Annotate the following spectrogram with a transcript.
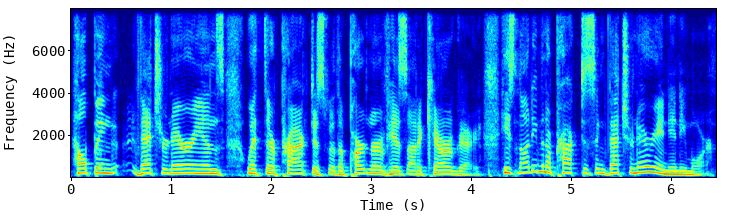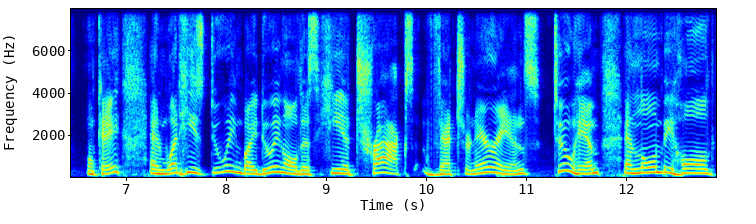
helping veterinarians with their practice with a partner of his out of Calgary. He's not even a practicing veterinarian anymore, okay? And what he's doing by doing all this, he attracts veterinarians to him. And lo and behold,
